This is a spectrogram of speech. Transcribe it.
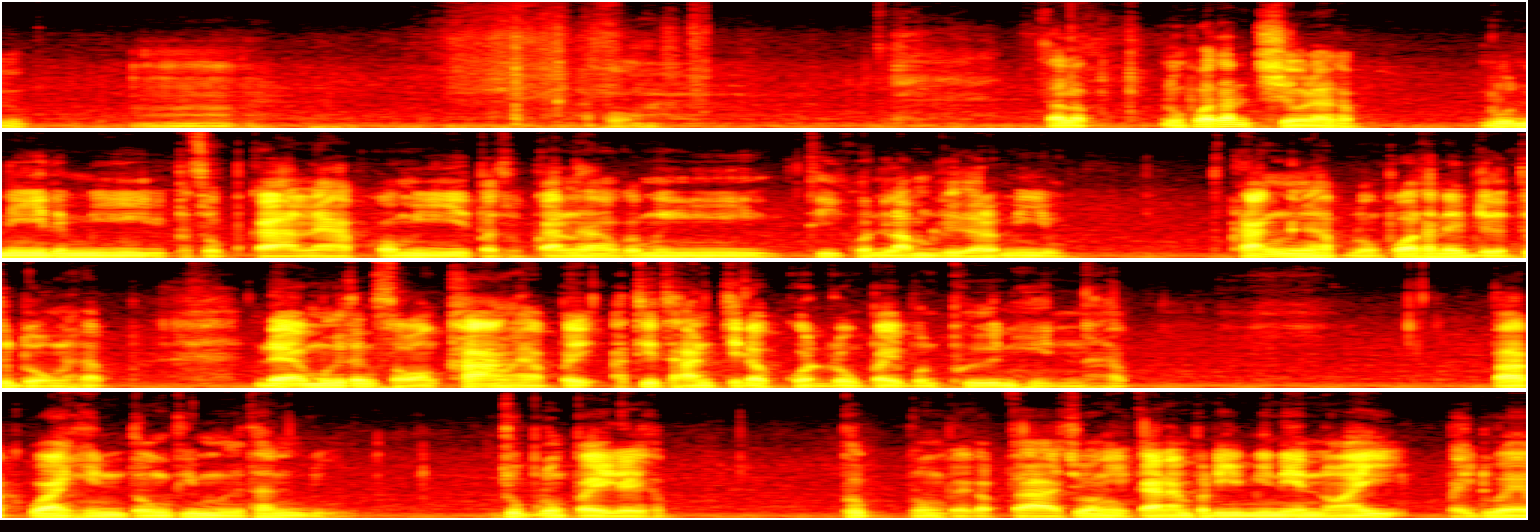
อึ๊บอืมครับผมสำหรับหล วงพ่อท่านเฉียวนะครับ รุ่นนี้ได้มีประสบการณ์นะครับ ก็มีประสบการณ์แล้วก็มีที่คนล่ำเรือแล้วมีอยู่ครั้งหนึ่งครับหลวงพ่อท่านได้เดินทุดงนะครับได้มือทั้งสองข้างนะครับ ไปอธิษฐานจิตแล้วกดลงไปบนพื้นหินครับ ปากว่าหินตรงที่มือท่านอยู่ยุบลงไปเลยครับพึบลงไปกับตาช่วงเหตุการณ์นั้นพอดีมีเนนน้อยไปด้วย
